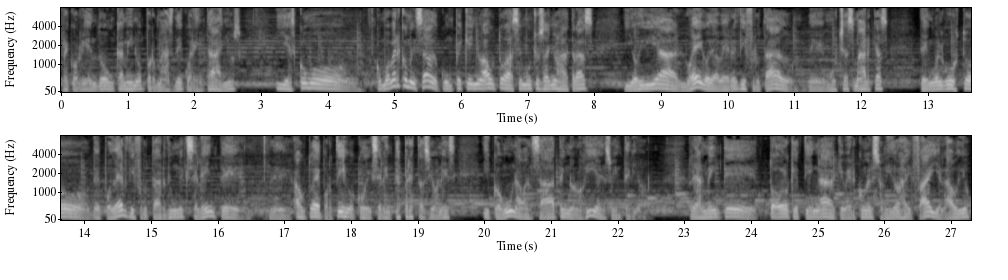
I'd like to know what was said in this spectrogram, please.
recorriendo un camino por más de 40 años y es como, como haber comenzado con un pequeño auto hace muchos años atrás y hoy día, luego de haber disfrutado de muchas marcas, tengo el gusto de poder disfrutar de un excelente eh, auto deportivo con excelentes prestaciones y con una avanzada tecnología en su interior. Realmente todo lo que tenga que ver con el sonido hi-fi y el audio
